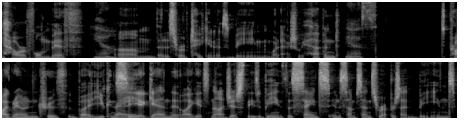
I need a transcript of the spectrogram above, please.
powerful myth Yeah. um, that is sort of taken as being what actually happened yes. it's probably grounded in truth, but you can see again that like it's not just these beings. The saints, in some sense, represent beings.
